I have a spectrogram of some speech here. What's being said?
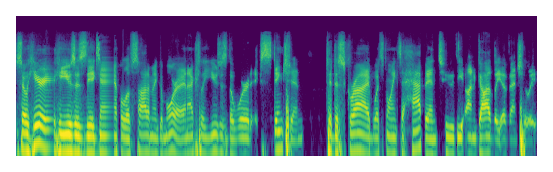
So here he uses the example of Sodom and Gomorrah and actually uses the word extinction to describe what's going to happen to the ungodly eventually.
